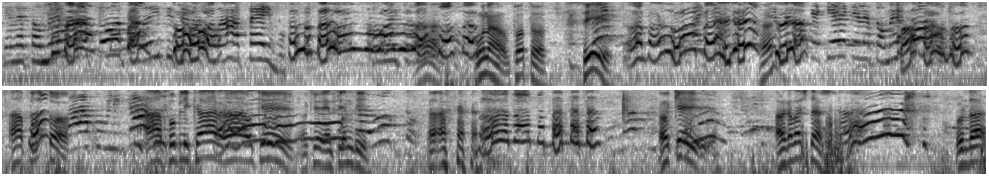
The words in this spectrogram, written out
Que le tomé una foto, se la tomas a Facebook. Ah, una foto. Sí. Que quiere que le tome foto Ah, foto. para publicar Ah, publicar. Ah, ok. Ok, producto. Ah. ok. Arkadaşlar. Burada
